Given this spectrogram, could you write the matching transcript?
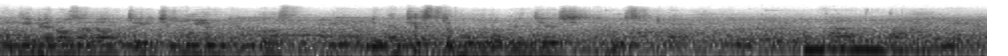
국내 변호사는 저희 직무 영- 그 테스트 부분은 면제시키고 있습니다. 감사합니다.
